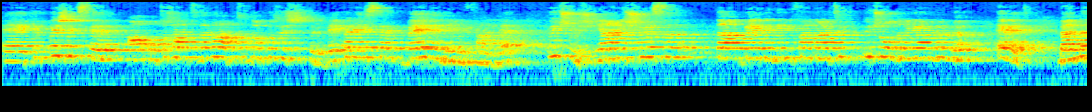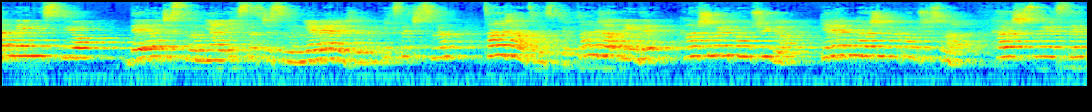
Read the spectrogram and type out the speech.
Ee, 45 eksi a, 36'da ne yaptık? 9 eşittir. b kare ise b dediğim ifade 3'müş. Yani şurası da b dediğim ifade artık 3 olduğunu gördün mü? Evet. Benden neyini istiyor? D açısının yani x açısının yerine yerleştirelim. x açısının tanjantını istiyor. Tanjant neydi? Karşı bölü komşuydu. Gelelim karşı bölü komşusuna. Karşısı neresi?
